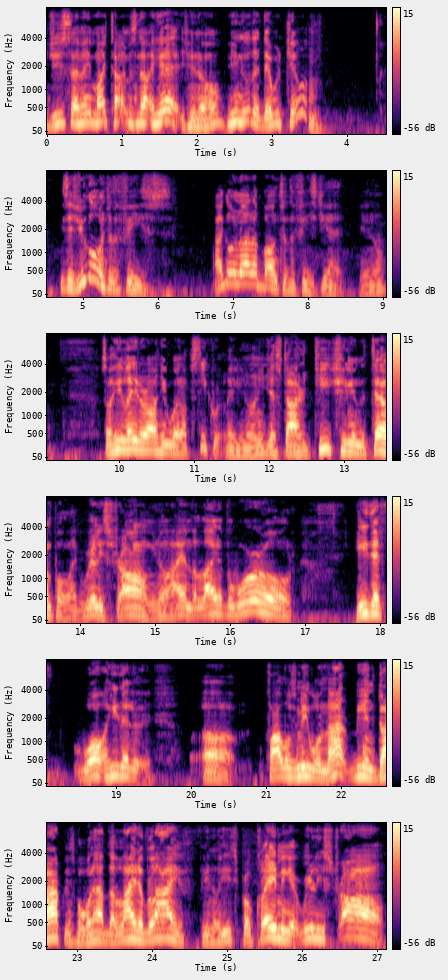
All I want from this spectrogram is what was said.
Jesus said, "Hey, my time is not yet." You know, he knew that they would kill him. He says, "You go into the feast. I go not up onto the feast yet." You know. So he later on he went up secretly, you know, and he just started teaching in the temple like really strong, you know. I am the light of the world. He that well, he that uh, follows me will not be in darkness, but will have the light of life. You know, he's proclaiming it really strong.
